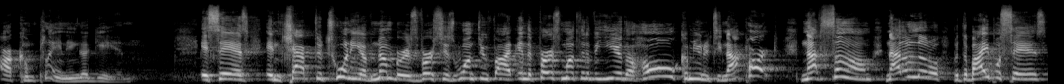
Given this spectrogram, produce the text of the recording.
are complaining again. It says in chapter 20 of Numbers, verses 1 through 5, in the first month of the year, the whole community, not part, not some, not a little, but the Bible says,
